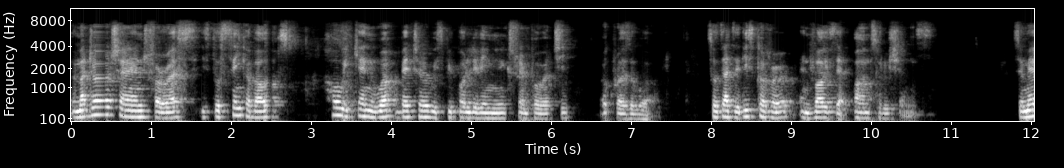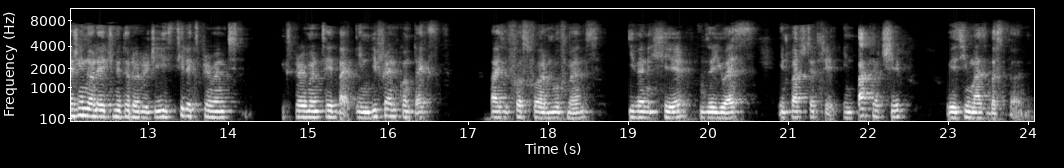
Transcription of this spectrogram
a major challenge for us is to think about how we can work better with people living in extreme poverty across the world so that they discover and voice their own solutions. The emerging knowledge methodology is still experiment, experimented by, in different contexts by the Fourth World movement, even here in the US, in partnership, in partnership with UMass Boston.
